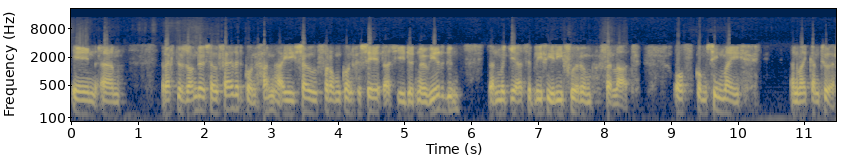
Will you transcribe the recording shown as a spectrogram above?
en ehm um, regter Zondo sou verder kon gaan. Hy sou vir hom kon gesê het as jy dit nou weer doen, dan moet jy asseblief hierdie forum verlaat of kom sien my in my kantoor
